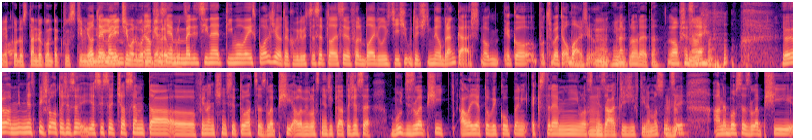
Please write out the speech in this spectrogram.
jako dostane do kontaktu s tím Jo, největším odborníkem no, v medicína je týmový sport, že jo? To jako kdybyste se ptali, jestli ve fotbale je důležitější útočník nebo brankář. No, jako potřebujete oba, že jo? Hmm. Jinak prohrajete. No, přesně. Jo, jo, mě, mě spíš šlo o to, že se, jestli se časem ta uh, finanční situace zlepší, ale vy vlastně říkáte, že se buď zlepší, ale je to vykoupený extrémní vlastně hmm. zátěží v té nemocnici, hmm. anebo se zlepší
